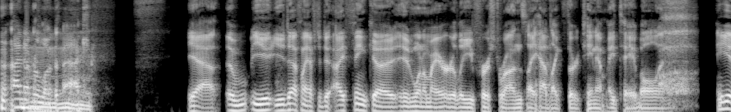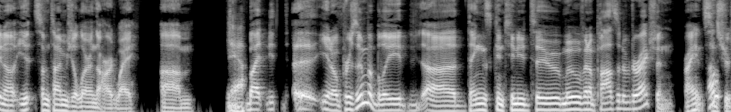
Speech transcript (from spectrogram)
I never looked back. Mm. yeah, uh, you you definitely have to do. I think uh, in one of my early first runs, I had like thirteen at my table, and you know, you, sometimes you learn the hard way. Um, Yeah. but uh, you know, presumably uh, things continued to move in a positive direction, right? Since you're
